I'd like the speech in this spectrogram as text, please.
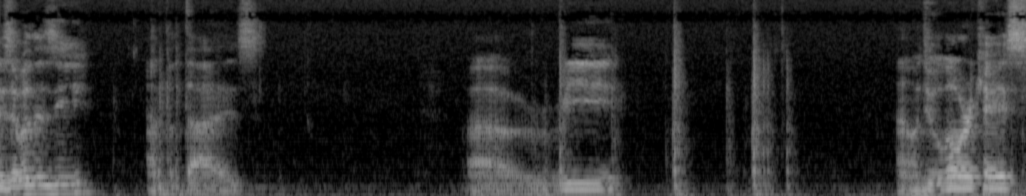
Is it with a Z? Empathize. Uh, re. I'll do lowercase.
